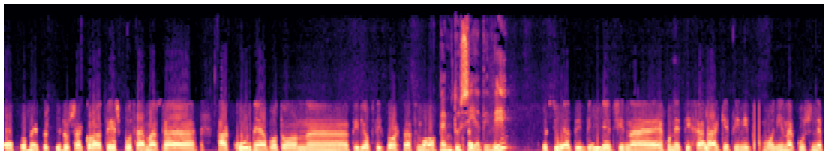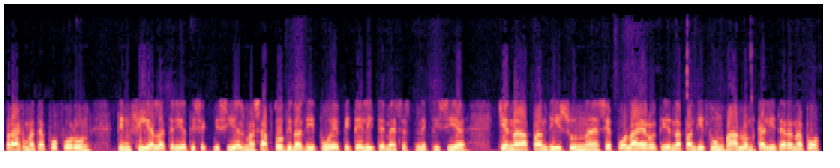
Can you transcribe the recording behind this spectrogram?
Εύχομαι τους φίλους ακροατές που θα μας ακούνε από τον α, τηλεοπτικό σταθμό Πεμπτουσία TV. Πεμπτουσία TV έτσι να έχουν τη χαρά και την υπομονή να ακούσουν πράγματα που αφορούν την Θεία Λατρεία της Εκκλησίας μας αυτό δηλαδή που επιτελείται μέσα στην Εκκλησία και να απαντήσουν σε πολλά ερωτήματα, να απαντηθούν μάλλον καλύτερα να πω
